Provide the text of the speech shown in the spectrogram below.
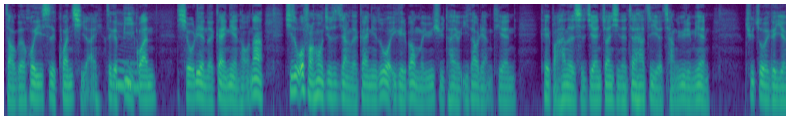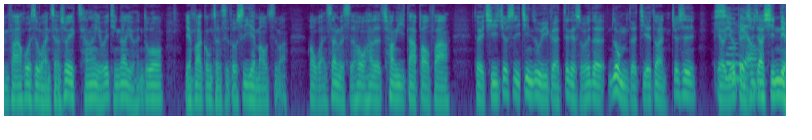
找个会议室关起来，这个闭关修炼的概念哦。嗯、那其实 Work from home 就是这样的概念。如果一个礼拜我们允许他有一到两天，可以把他的时间专心的在他自己的场域里面去做一个研发或是完成。所以常常也会听到有很多研发工程师都是夜猫子嘛。哦，晚上的时候他的创意大爆发。对，其实就是进入一个这个所谓的 room 的阶段，就是有有本书叫心流，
